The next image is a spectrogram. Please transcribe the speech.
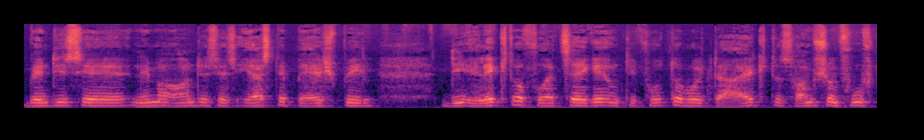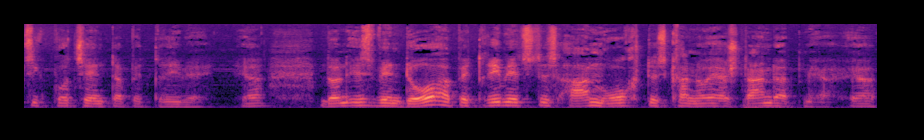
wenn diese, nehmen wir an, das ist das erste Beispiel, die Elektrofahrzeuge und die Photovoltaik, das haben schon 50 Prozent der Betriebe. Ja. Und dann ist, wenn da ein Betrieb jetzt das auch macht, das kein neuer Standard mehr. Ja.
